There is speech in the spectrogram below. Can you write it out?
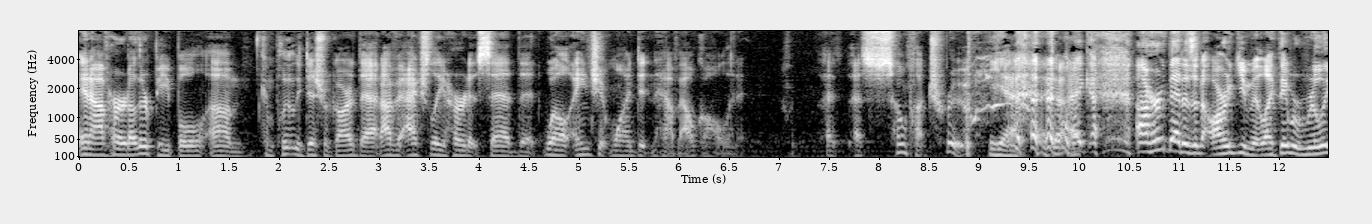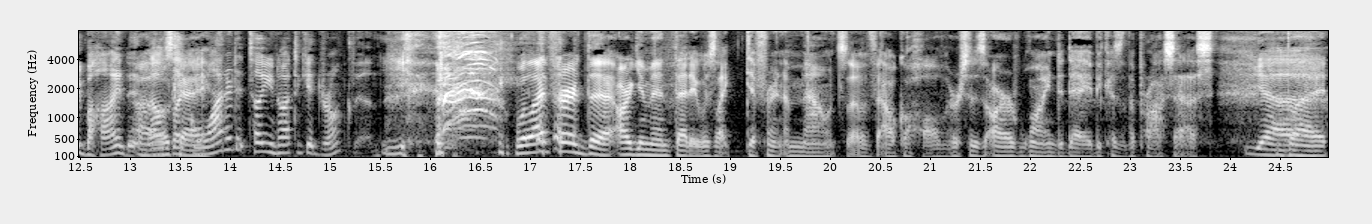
and I've heard other people um, completely disregard that. I've actually heard it said that well, ancient wine didn't have alcohol in it. That, that's so not true. Yeah, I- like I, I heard that as an argument, like they were really behind it. And I Oh, was like, okay. well, why did it tell you not to get drunk then? well, I've heard the argument that it was like different amounts of alcohol versus our wine today because of the process. Yeah, But-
